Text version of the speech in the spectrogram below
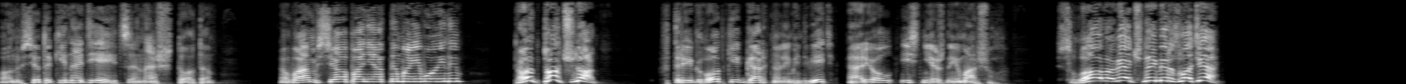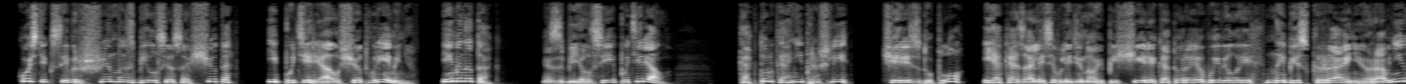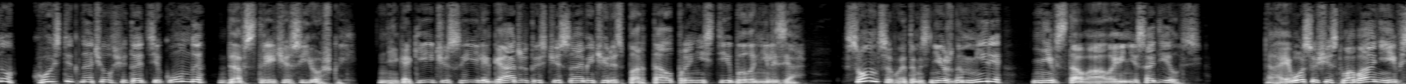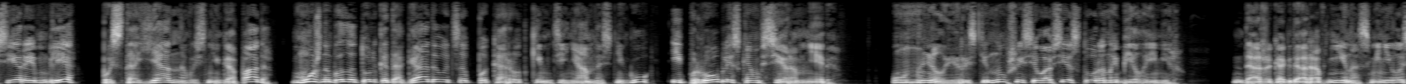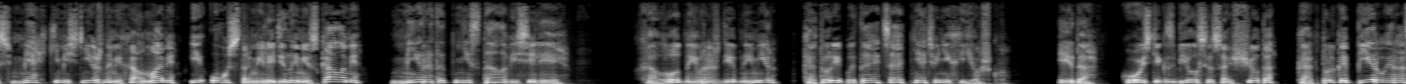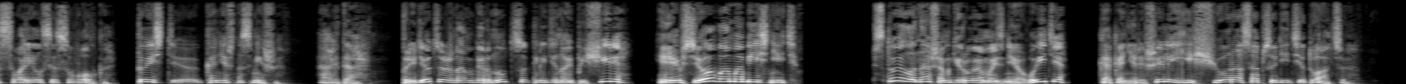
Он все-таки надеется на что-то. Вам все понятно, мои воины? — Так точно! В три глотки гаркнули медведь, орел и снежный маршал. Слава вечной мерзлоте!» Костик совершенно сбился со счета и потерял счет времени. Именно так. Сбился и потерял. Как только они прошли через дупло и оказались в ледяной пещере, которая вывела их на бескрайнюю равнину, Костик начал считать секунды до встречи с ёшкой. Никакие часы или гаджеты с часами через портал пронести было нельзя. Солнце в этом снежном мире не вставало и не садилось. О его существовании в серой мгле постоянного снегопада можно было только догадываться по коротким теням на снегу и проблескам в сером небе. Унылый, растянувшийся во все стороны белый мир. Даже когда равнина сменилась мягкими снежными холмами и острыми ледяными скалами, мир этот не стал веселее. Холодный и враждебный мир, который пытается отнять у них ёшку. И да, Костик сбился со счета, как только первый раз свалился с волка. То есть, э, конечно, с Миши. Ах да, придется же нам вернуться к ледяной пещере и все вам объяснить. Стоило нашим героям из нее выйти, как они решили еще раз обсудить ситуацию.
